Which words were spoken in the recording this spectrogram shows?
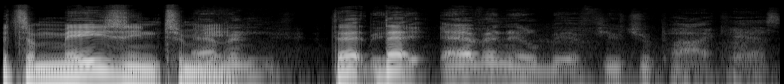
It's amazing to me Evan. that it'll that. be- Evan, it'll be a future podcast.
